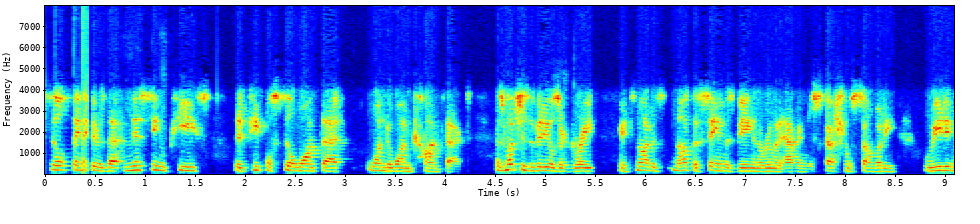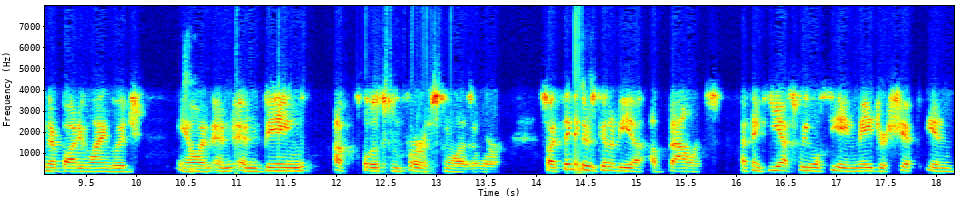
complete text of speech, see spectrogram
still think there's that missing piece that people still want that one-to-one contact. As much as the videos are great, it's not as not the same as being in the room and having a discussion with somebody, reading their body language, you know, and and, and being up close and personal, as it were. So I think there's going to be a, a balance. I think yes, we will see a major shift in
